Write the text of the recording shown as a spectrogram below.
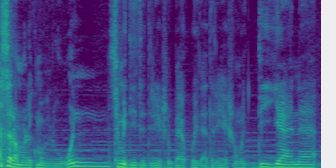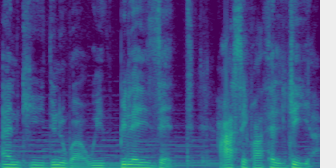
السلام عليكم everyone. سمي دي رياكشن باك ويز رياكشن ويز ديانا انكي دنوبا ويز بلاي بلايزات عاصفة ثلجية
